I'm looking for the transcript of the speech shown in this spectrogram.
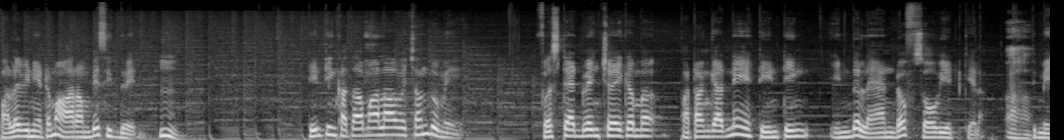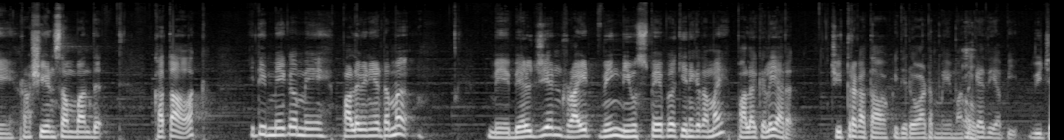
පලවිනිටම ආරම්භය සිද්ධවෙන්. ටින්ටින් කතාමාලාව චන්දු මේ ෆස්ට ඇඩවෙන්ච එකම පටන් ගන්නේ Tintin in the land of Soviet කියලා. මේ රශයෙන් සම්බන්ධ කතාවක්. ඉතින් මේක මේ පලවෙනිටම මේ බෙල්ජියන් රයිට් විං නිවස් පේප කියනක තමයි පල කළ අර චිත්‍ර කතාවක් විදිරවාට මේ මතක ඇති අපි විජ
